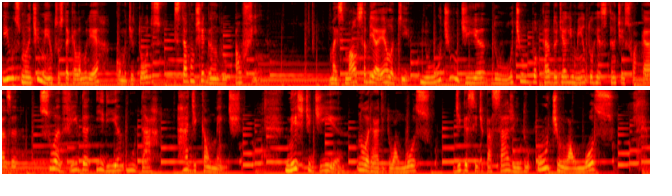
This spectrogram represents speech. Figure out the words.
E os mantimentos daquela mulher, como de todos, estavam chegando ao fim. Mas mal sabia ela que, no último dia do último bocado de alimento restante em sua casa, sua vida iria mudar radicalmente. Neste dia, no horário do almoço, diga-se de passagem do último almoço,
